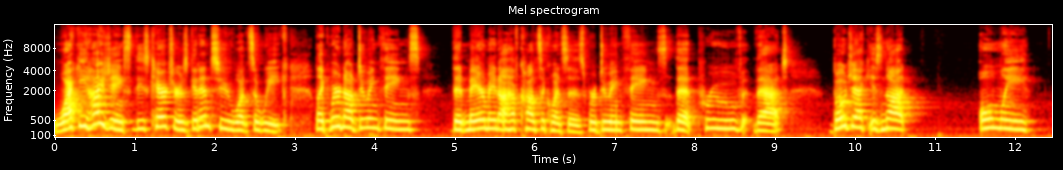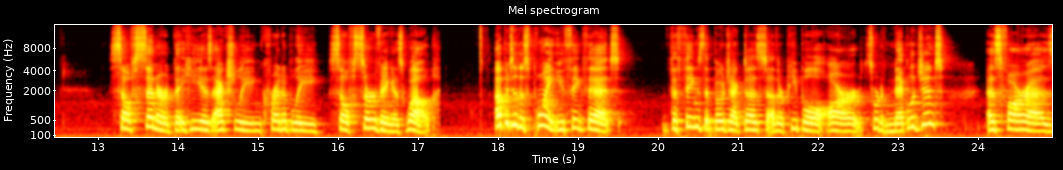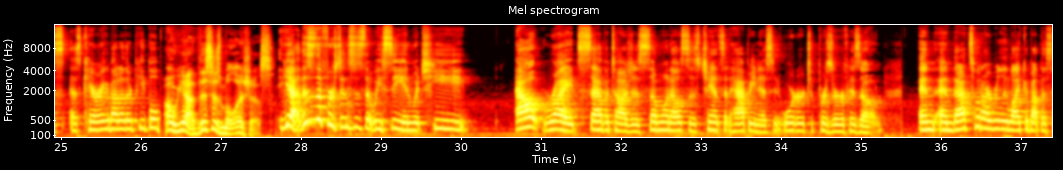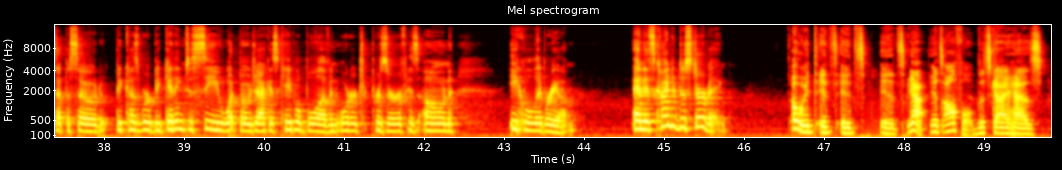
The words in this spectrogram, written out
wacky hijinks that these characters get into once a week. Like, we're not doing things that may or may not have consequences. We're doing things that prove that Bojack is not only self centered that he is actually incredibly self serving as well. Up until this point, you think that the things that Bojack does to other people are sort of negligent as far as as caring about other people. Oh yeah, this is malicious. Yeah, this is the first instance that we see in which he outright sabotages someone else's chance at happiness in order to preserve his own. And and that's what I really like about this episode because we're beginning to see what Bojack is capable of in order to preserve his own equilibrium. And it's kind of disturbing. Oh, it, it's it's it's yeah, it's awful. This guy has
